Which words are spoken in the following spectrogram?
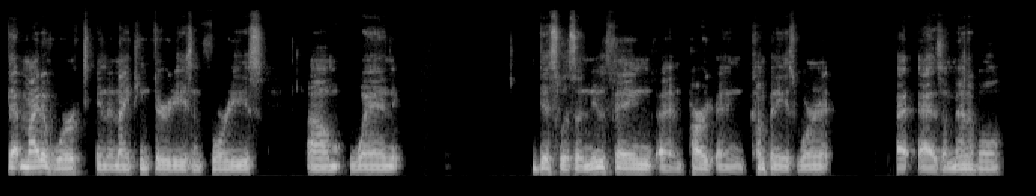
that might have worked in the 1930s and 40s um, when this was a new thing and part and companies weren't as amenable.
